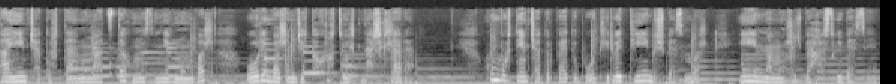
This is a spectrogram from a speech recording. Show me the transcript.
Та ийм чадвартай мөн азтай хүмүүсийн нэг мөн бол өөрийн боломжийг тохирох зүйлд нь ашиглаарай. Хүн бүрт ийм чадвар байдаг бөгөөд хэрвээ тийм биш байсан бол ийм ном уншиж байх ёсгүй байсан юм.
